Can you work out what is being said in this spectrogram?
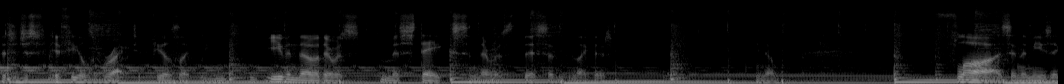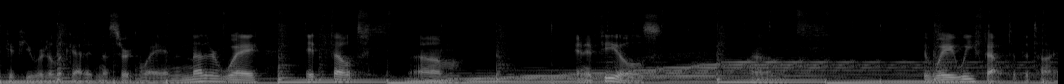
that it just it feels right. It feels like we, even though there was mistakes and there was this and like there's you know flaws in the music if you were to look at it in a certain way. And another way, it felt, um, and it feels, um, the way we felt at the time,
